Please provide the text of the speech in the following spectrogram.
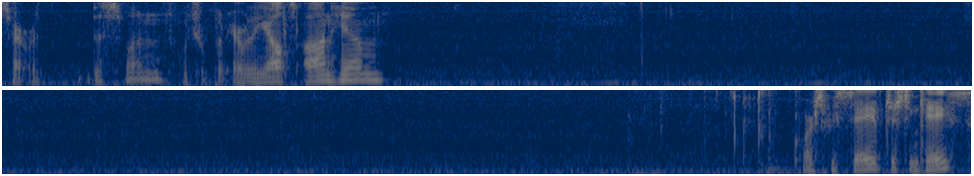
Start with this one, which will put everything else on him. Of course, we save just in case.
